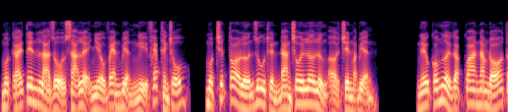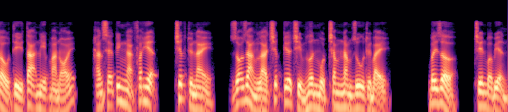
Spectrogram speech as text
một cái tên là rộ xã lệ nhiều ven biển nghỉ phép thành chỗ, một chiếc to lớn du thuyền đang trôi lơ lửng ở trên mặt biển. Nếu có người gặp qua năm đó tàu tỷ tạ niệm mà nói hắn sẽ kinh ngạc phát hiện, chiếc thuyền này rõ ràng là chiếc kia chìm hơn một trăm năm du thuyền bảy. Bây giờ, trên bờ biển,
